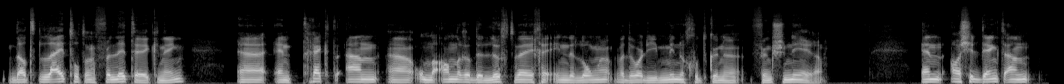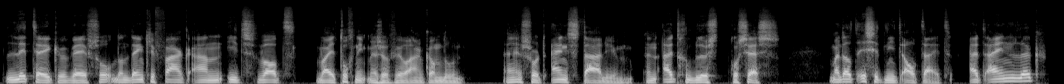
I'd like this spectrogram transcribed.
Dat leidt tot een verlittekening en trekt aan onder andere de luchtwegen in de longen, waardoor die minder goed kunnen functioneren. En als je denkt aan littekenweefsel, dan denk je vaak aan iets wat, waar je toch niet meer zoveel aan kan doen. Een soort eindstadium, een uitgeblust proces. Maar dat is het niet altijd. Uiteindelijk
